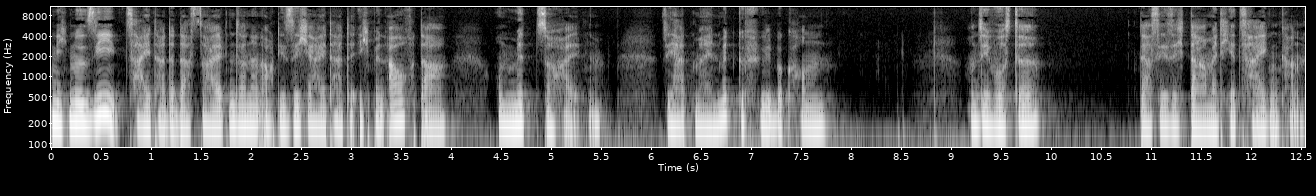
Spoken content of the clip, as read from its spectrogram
nicht nur sie Zeit hatte, das zu halten, sondern auch die Sicherheit hatte, ich bin auch da, um mitzuhalten. Sie hat mein Mitgefühl bekommen und sie wusste, dass sie sich damit hier zeigen kann.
